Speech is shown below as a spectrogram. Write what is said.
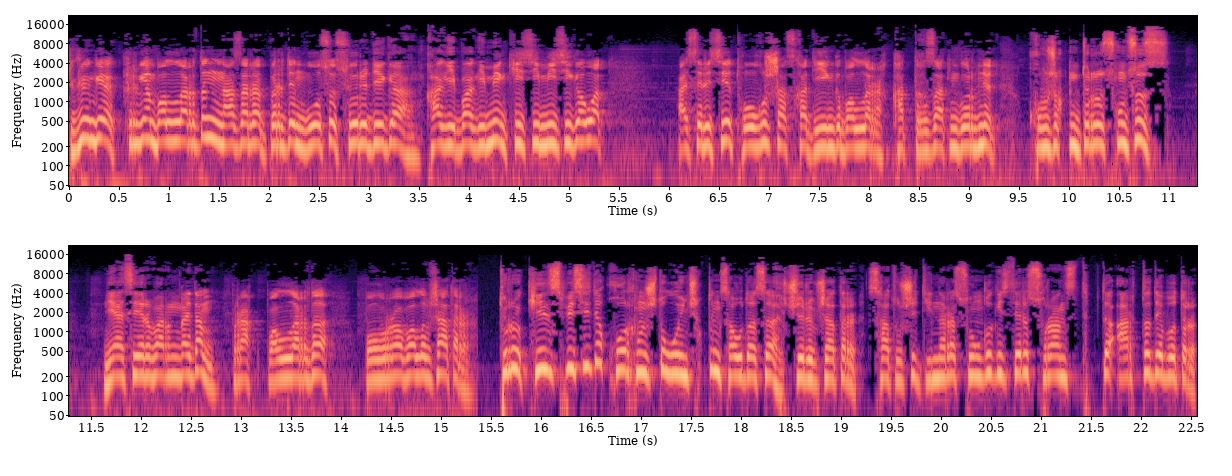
Дүкенге кірген балалардың назары бірден осы сөредегі хаги-ваги мен кисси-миссиге ауады әсіресе тоғыз жасқа дейінгі балалар қатты қызығатын көрінеді. Құбыжықтың түрі ұсқынсыз не әсері барын қайдам бірақ балаларды баурап алып жатыр. Түрі келіспесе де қорқынышты ойыншықтың саудасы жүріп жатыр. Сатушы динара соңғы кездері сұраныс тіпті артты деп отыр.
